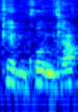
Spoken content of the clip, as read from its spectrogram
เข้มข้นครับ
